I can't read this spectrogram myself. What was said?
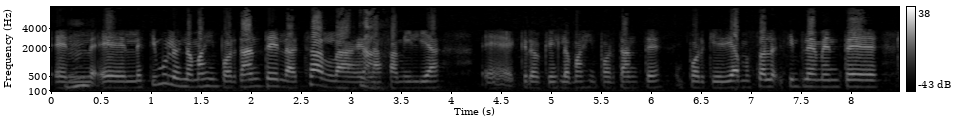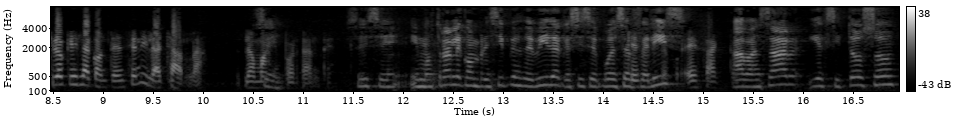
El, el, estímulo es lo más importante, la charla en la familia eh, creo que es lo más importante, porque digamos, simplemente creo que es la contención y la charla lo más importante. Sí, sí, y mostrarle con principios de vida que sí se puede ser feliz, avanzar y exitoso,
